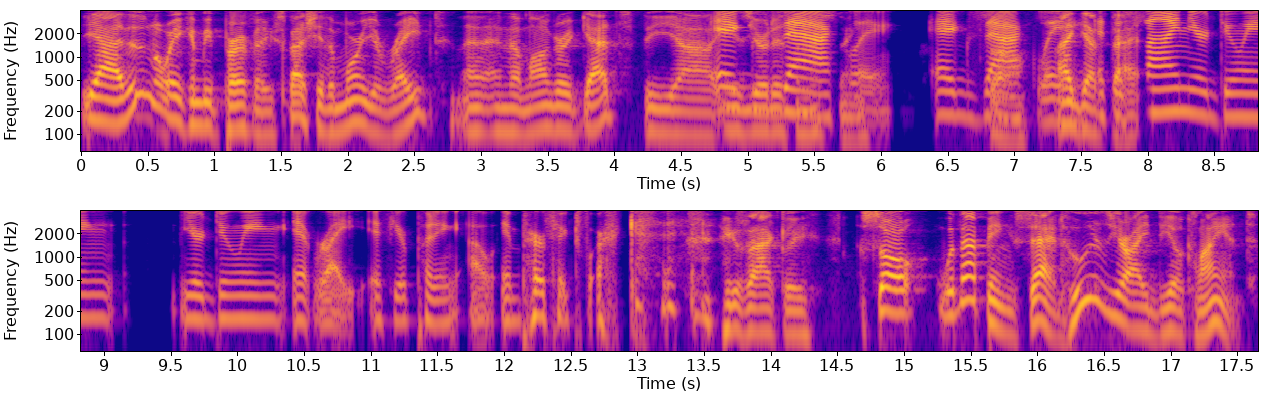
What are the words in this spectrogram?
Yeah, there's no way it can be perfect, especially the more you write and, and the longer it gets, the uh, easier it is. Exactly. Exactly. So, I get it's that. It's a sign you're doing you're doing it right if you're putting out imperfect work. exactly. So, with that being said, who is your ideal client?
